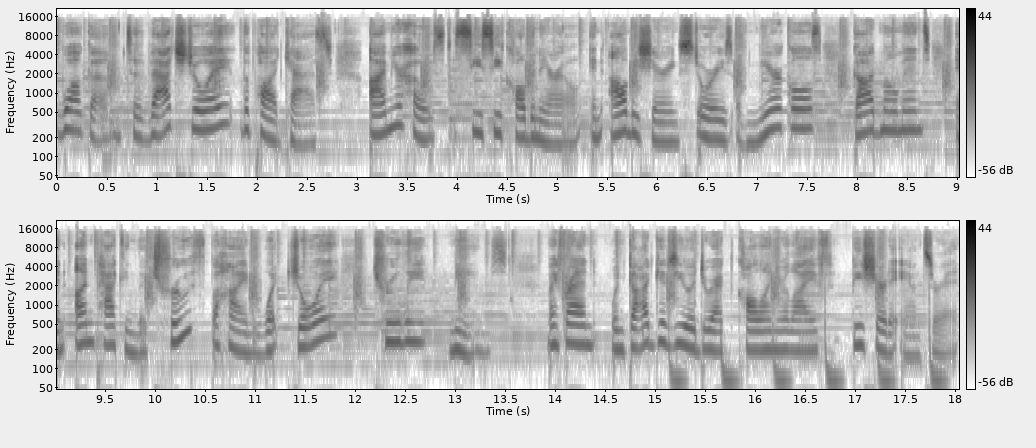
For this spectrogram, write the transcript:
Welcome to That's Joy, the podcast. I'm your host, Cece Albonero, and I'll be sharing stories of miracles, God moments, and unpacking the truth behind what joy truly means. My friend, when God gives you a direct call on your life, be sure to answer it.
